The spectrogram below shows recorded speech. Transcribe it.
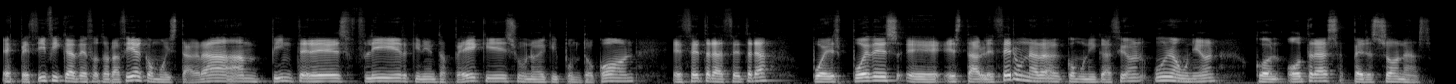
específicas de fotografía como Instagram, Pinterest, Flickr, 500px, 1x.com, etcétera, etcétera, pues puedes eh, establecer una comunicación, una unión con otras personas.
